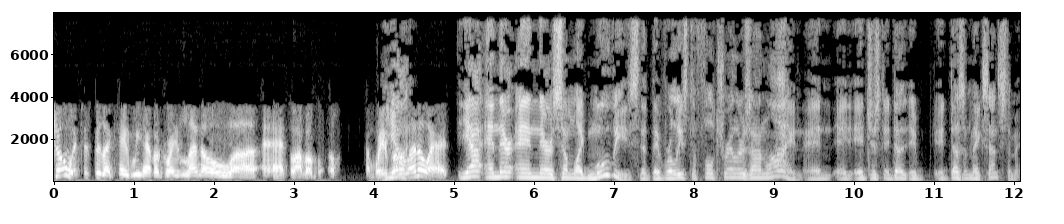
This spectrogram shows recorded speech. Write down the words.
show it. Just be like, hey, we have a great Leno uh, ad. Blah blah blah. I'm waiting Yeah. for the Leno ad. Yeah, and there and there's some like movies that they've released the full trailers online, and it, it just it does it, it doesn't make sense to me.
